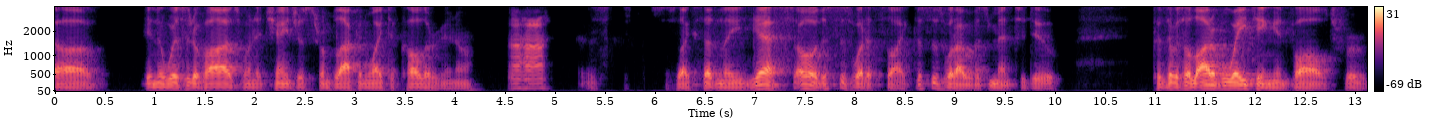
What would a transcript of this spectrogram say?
uh, in The Wizard of Oz when it changes from black and white to color, you know. uh huh. It's just like suddenly, yes, oh, this is what it's like. This is what I was meant to do. Because there was a lot of waiting involved for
